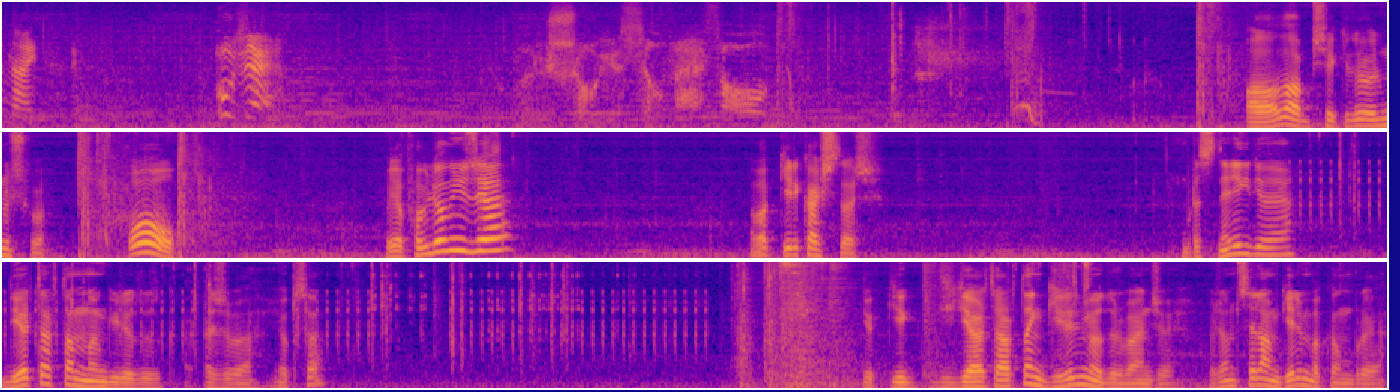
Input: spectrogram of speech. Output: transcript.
tonight. Who's there? Better show yourself, asshole. Allah Allah bir şekilde ölmüş bu. Oo. Bu Yapabiliyor muyuz ya? Bak geri kaçtılar. Burası nereye gidiyor ya? Diğer taraftan mı giriyordu acaba? Yoksa? Yok diğer taraftan girilmiyordur bence. Hocam selam gelin bakalım buraya.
